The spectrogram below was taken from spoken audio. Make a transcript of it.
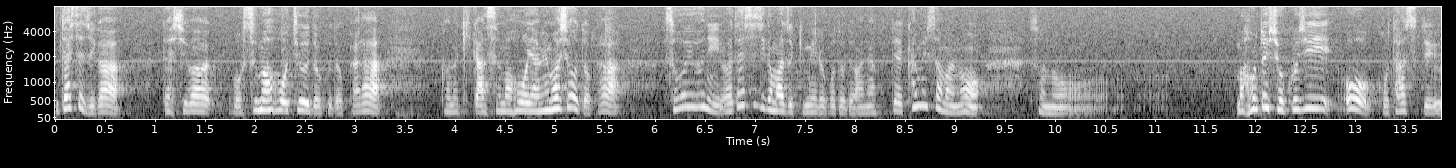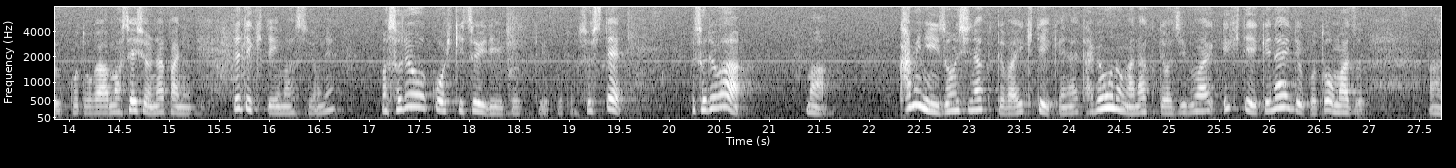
私たちが私はスマホ中毒だからこの期間スマホをやめましょうとかそういうふうに私たちがまず決めることではなくて神様のその、まあ、本当に食事をこう断つということが、まあ、聖書の中に出てきていますよね。まあ、それをこう引き継いでいくっていうこと。そしてそれはまあ神に依存しなくては生きていけない。食べ物がなくては自分は生きていけないということをまずあの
